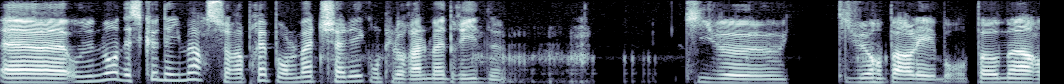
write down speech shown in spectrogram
Euh, on nous demande est-ce que Neymar sera prêt pour le match aller contre le Real Madrid? Qui veut, qui veut en parler Bon, pas Omar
